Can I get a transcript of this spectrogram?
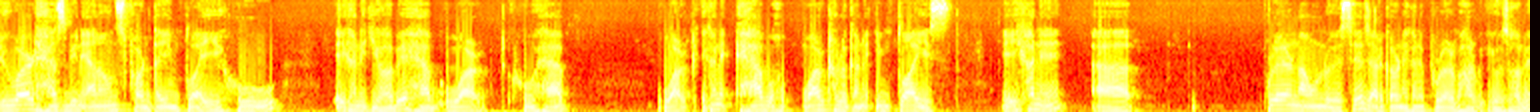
reward has been announce for the employee who এখানে কি হবে? Have worked who have work এখানে হ্যাভ ওয়ার্কড হলো কেন? এমপ্লয়িজ এইখানে প্লুরাল নাউন রয়েছে, যার কারণে এখানে প্লুরাল ভার্ব ইউজ হবে।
